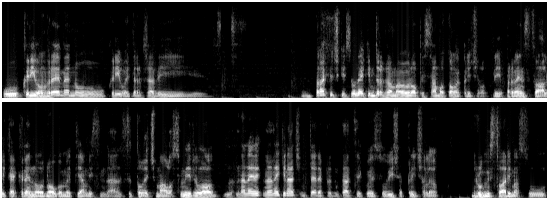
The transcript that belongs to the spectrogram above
u krivom vremenu, u krivoj državi. Praktički su u nekim državama u Europi samo o tome pričalo prije prvenstva, ali kad je krenuo nogomet ja mislim da se to već malo smirilo. Na, na neki način te reprezentacije koje su više pričale o drugim stvarima su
